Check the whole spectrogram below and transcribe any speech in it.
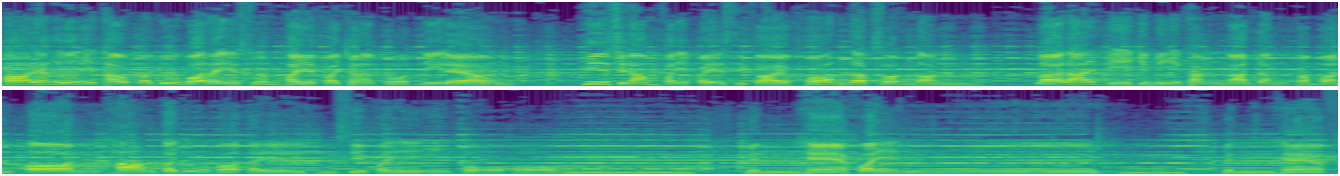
พาแรงเอ้ยเท่าก็อยู่บ่ได้สวนไผ่ประชากอดนี่แล้ว ที่สิดำไฟไปสิกายคอนดักซ้อนบัง หลายหลายปีจะมีข้างงานดังคำบันอ่อนเท้าก็อยู่บ่ได้สิไปพอหอมเหม็นแห่ไฟเหม็นแห่ไฟ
